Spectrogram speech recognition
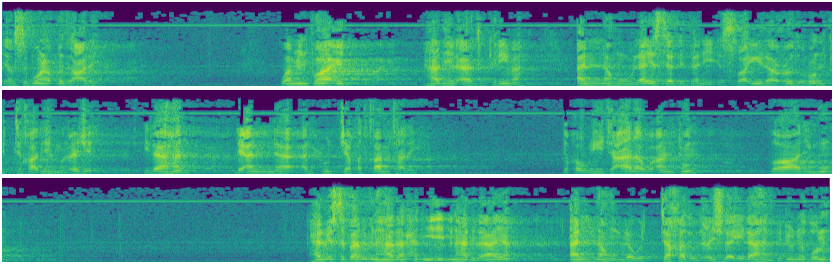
ينصبون القدر عليه ومن فوائد هذه الآية الكريمة أنه ليس لبني إسرائيل عذر في اتخاذهم العجل إلها لأن الحجة قد قامت عليه. لقوله تعالى وأنتم ظالمون. هل يستفاد من هذا الحديث من هذه الآية؟ أنهم لو اتخذوا العجل إلها بدون ظلم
